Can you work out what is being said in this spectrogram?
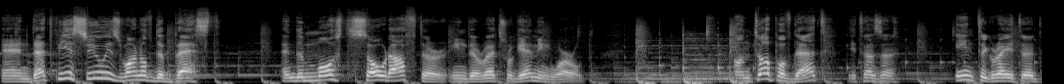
And that PSU is one of the best and the most sought after in the retro gaming world. On top of that, it has an integrated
